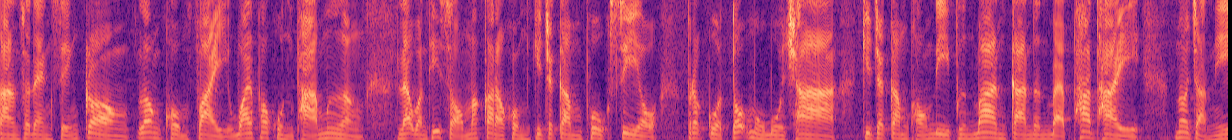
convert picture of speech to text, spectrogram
การแสดงเสียงกลอง ล่องโคมไฟไหว้พ่อขุนผาเมือง และวันที่ 2 มกราคมกิจกรรมผูกเสี่ยว ประกวดโต๊ะหมู่บูชา กิจกรรมของดีพื้นบ้านการเดินแบบผ้าไทย นอกจากนี้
